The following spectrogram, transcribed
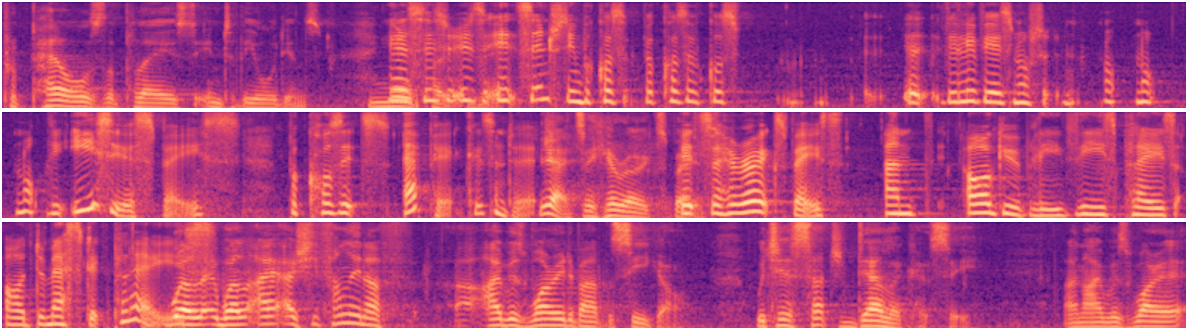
propels the plays into the audience. Yes, it's, it's, it's interesting because, because of course, uh, Olivier is not, not, not, not the easiest space because it's epic, isn't it? yeah, it's a heroic space. It's a heroic space, and arguably these plays are domestic plays. Well, uh, well, I, actually, funnily enough, I was worried about the seagull, which is such delicacy, and I was worried,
